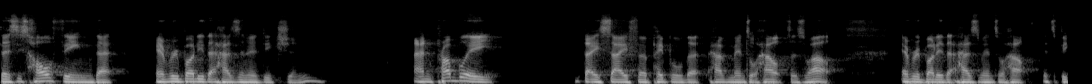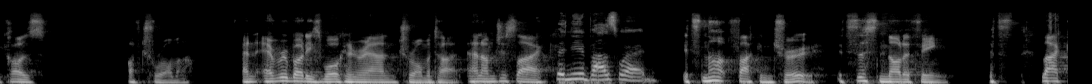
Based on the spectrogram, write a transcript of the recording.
there's this whole thing that everybody that has an addiction, and probably they say for people that have mental health as well, everybody that has mental health, it's because of trauma. And everybody's walking around traumatized. And I'm just like, The new buzzword. it's not fucking true. It's just not a thing. It's like,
